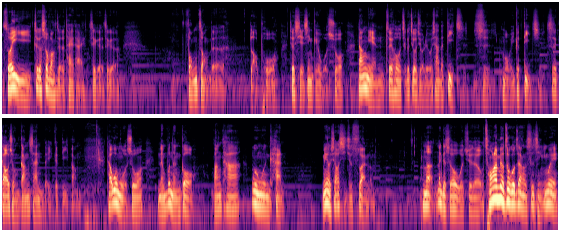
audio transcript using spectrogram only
所以这个受访者的太太，这个这个冯总的老婆就写信给我说，当年最后这个舅舅留下的地址是某一个地址，是高雄冈山的一个地方。他问我说，能不能够帮他问问看，没有消息就算了。那那个时候我觉得我从来没有做过这样的事情，因为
